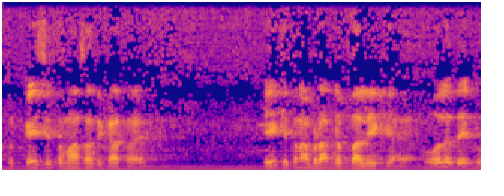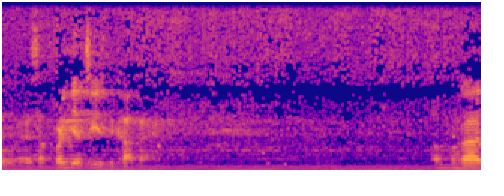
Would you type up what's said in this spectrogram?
तो कैसे तमाशा दिखाता है? एक इतना बड़ा डब्बा लेके आया। बोले, देखो, ऐसा बढ़िया चीज़ दिखाता है। अब महाराज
